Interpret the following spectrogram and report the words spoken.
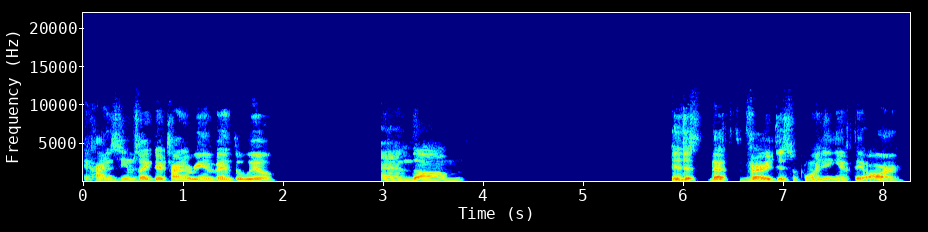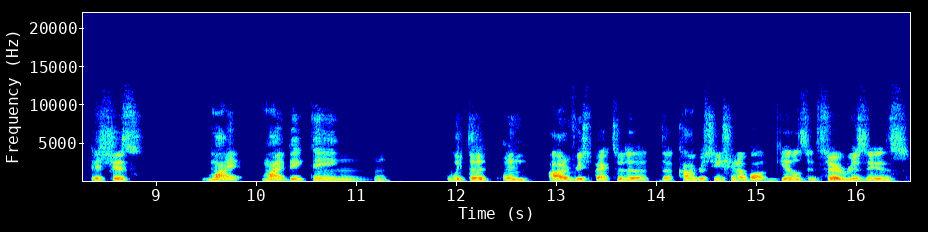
It kind of seems like they're trying to reinvent the wheel, and um, it just that's very disappointing if they are. It's just my my big thing with the and out of respect to the the conversation about guilds and servers is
